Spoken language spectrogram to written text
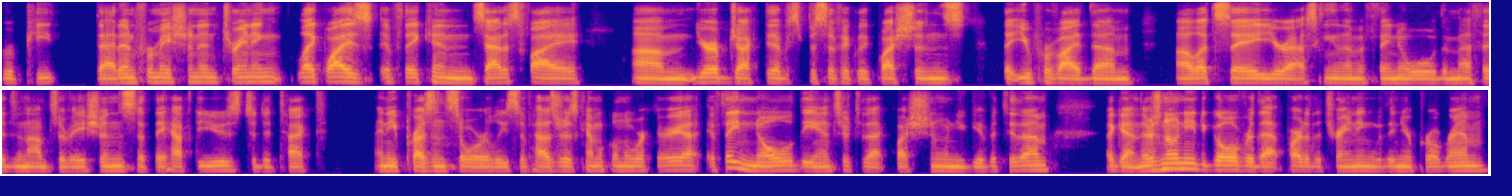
repeat that information in training. Likewise, if they can satisfy um, your objective, specifically questions that you provide them, uh, let's say you're asking them if they know the methods and observations that they have to use to detect any presence or release of hazardous chemical in the work area. If they know the answer to that question when you give it to them, again, there's no need to go over that part of the training within your program.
